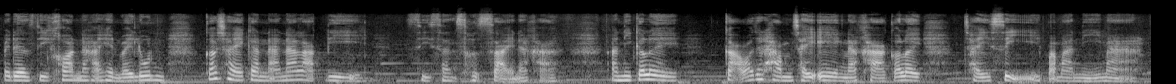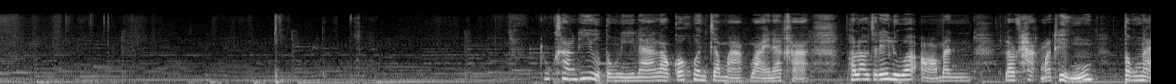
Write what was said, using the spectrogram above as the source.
ไปเดินซีคอนนะคะ เห็นวัยรุ่นก็ใช้กันนะน่ารักดี สีสันสดใสนะคะ อันนี้ก็เลยกะว่าจะทำใช้เองนะคะ ก็เลยใช้สีประมาณนี้มา ทุกครั้งที่อยู่ตรงนี้นะ เราก็ควรจะมาร์กไว้นะคะ เพราะเราจะได้รู้ว่าอ๋อมันเราถักมาถึงตรงไหน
